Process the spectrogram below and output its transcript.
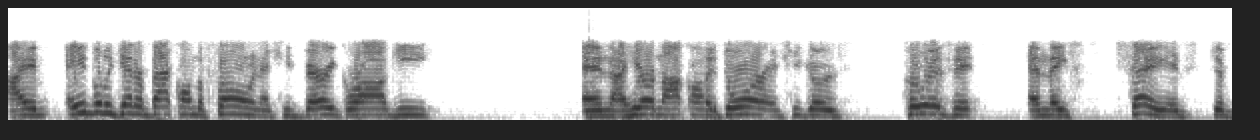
I'm able to get her back on the phone, and she's very groggy. And I hear a knock on the door, and she goes, "Who is it?" And they say it's the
